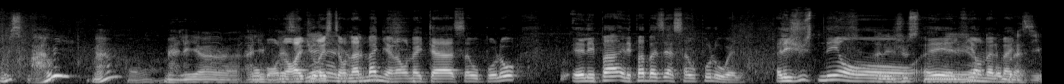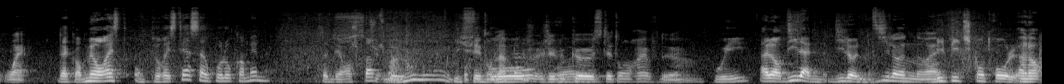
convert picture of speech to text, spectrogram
Oui, c'est- bah oui, bah oui. Mais elle est, euh, elle Bon, est bon, on aurait dû rester en est- Allemagne. Alors on a été à Sao Paulo. Elle est pas, elle est pas basée à Sao Paulo elle. Elle est juste née en. Elle est juste elle née vit en au Allemagne. Brésil, Ouais. D'accord. Mais on reste, on peut rester à Sao Paulo quand même. Ça te dérange pas Tu- bah non, non, il fait beau. J'ai vu que c'était ton rêve de. Oui. Alors Dylan, Dylan, Dylan, ouais. B-Pitch Control. Alors,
